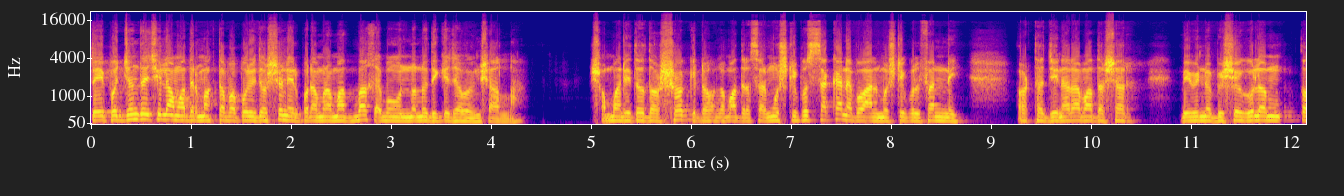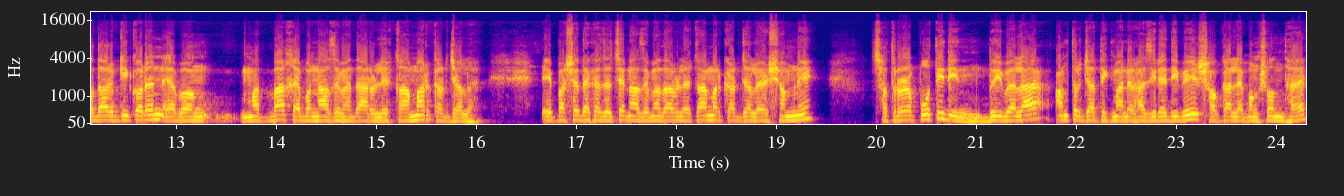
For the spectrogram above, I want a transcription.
তো এই পর্যন্তই ছিল আমাদের মাক্তাবা পরিদর্শন, এরপর আমরা মাতবাখ এবং অন্যান্য দিকে যাব ইনশাআল্লাহ। সম্মানিত দর্শক, এটা হলো মাদ্রাসার মুশরিফুল সাকান এবং আল মুশরিফুল ফান্নি। অর্থাৎ জিনারা মাদ্রাসার বিভিন্ন বিষয়গুলো তদারকি করেন এবং মাতবাখ এবং নাজেমে দারুল কামার কার্যালয়। এই পাশে দেখা যাচ্ছে নাজেমে দারুল কামার কার্যালয়ের সামনে ছাত্ররা প্রতিদিন দুই বেলা আন্তর্জাতিক মানের হাজিরা দিবে সকাল এবং সন্ধ্যায়,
